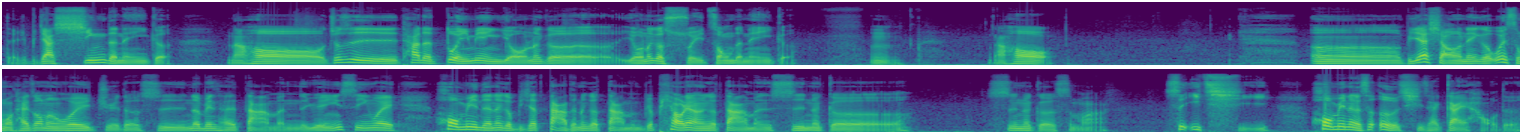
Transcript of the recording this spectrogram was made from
对，就比较新的那一个。然后就是它的对面有那个有那个水中的那一个，嗯，然后。嗯，比较小的那个，为什么台中人会觉得是那边才是大门的原因？是因为后面的那个比较大的那个大门，比较漂亮的那个大门是那个是那个什么？是一期，后面那个是二期才盖好的。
